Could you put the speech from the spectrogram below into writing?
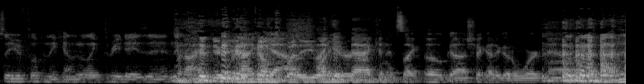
So you're flipping the calendar like three days in. when I, New Year when I, comes yeah, whether you I like it get back not. and it's like, oh gosh, I got to go to work now, and then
